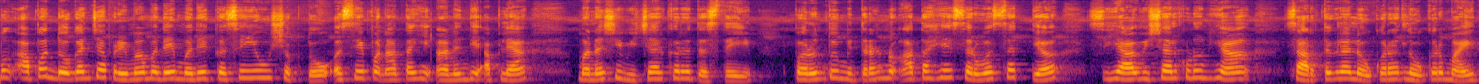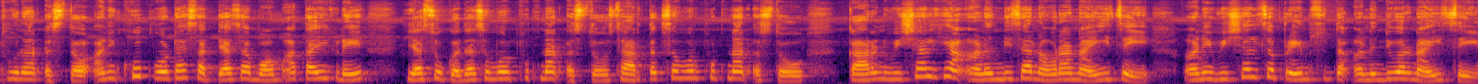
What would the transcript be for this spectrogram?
मग आपण दोघांच्या प्रेमामध्ये मध्ये कसे येऊ शकतो असे पण आता ही आनंदी आपल्या मनाशी विचार करत असते. परंतु मित्रांनो आता हे सर्व सत्य ह्या विशालकडून ह्या सार्थकला लवकरात लवकर माहीत होणार असतं आणि खूप मोठ्या सत्याचा बॉम्ब आता इकडे या सुखदासमोर फुटणार असतो सार्थकसमोर फुटणार असतो. कारण विशाल ह्या आनंदीचा नवरा नाहीच आहे आणि विशालचं प्रेमसुद्धा आनंदीवर नाहीच आहे.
